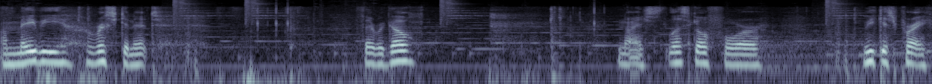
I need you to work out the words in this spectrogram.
I'm maybe risking it. There we go. Nice. Let's go for weakest prey.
